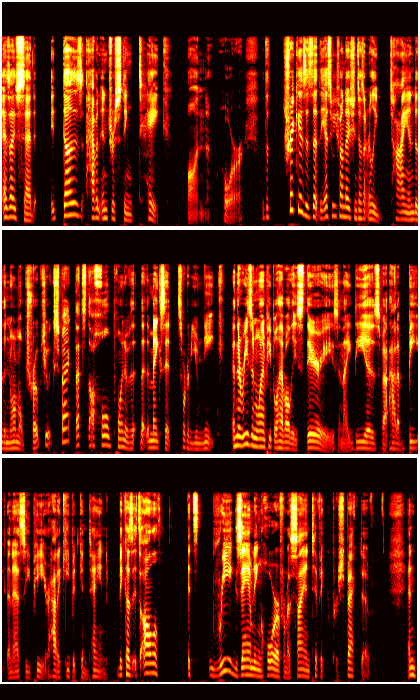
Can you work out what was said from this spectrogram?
as I've said, it does have an interesting take on horror. But the trick is is that the SCP Foundation doesn't really tie into the normal tropes you expect. That's the whole point of it that makes it sort of unique. And the reason why people have all these theories and ideas about how to beat an SCP or how to keep it contained because it's all it's re-examining horror from a scientific perspective. And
